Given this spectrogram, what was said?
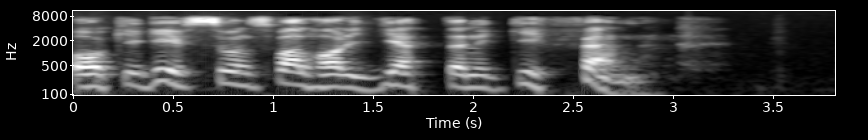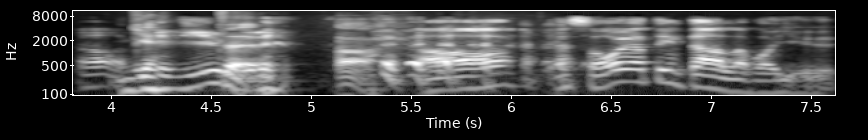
Och GIF Sundsvall har jätten Giffen. Ja, vilket Jätte. djur. Ja. Ja, jag sa ju att inte alla var djur.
